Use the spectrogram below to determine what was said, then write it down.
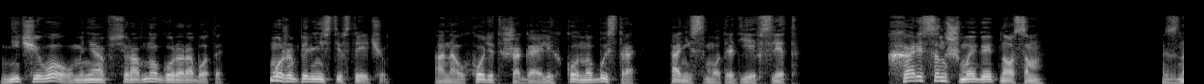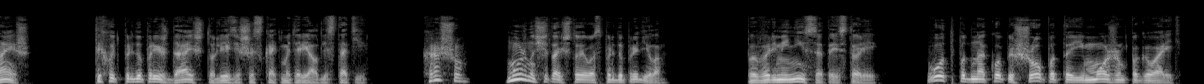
«Ничего, у меня все равно гора работы. Можем перенести встречу». Она уходит, шагая легко, но быстро. Они смотрят ей вслед. Харрисон шмыгает носом. «Знаешь, ты хоть предупреждай, что лезешь искать материал для статьи». «Хорошо. Можно считать, что я вас предупредила?» «Повремени с этой историей. Вот поднакопишь опыта и можем поговорить.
